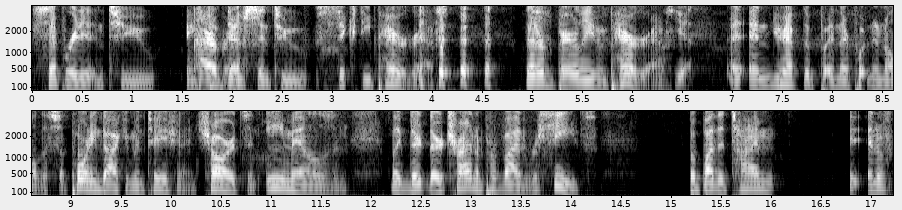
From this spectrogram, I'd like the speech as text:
separated into and Paragraphs. condensed into 60 paragraphs that are barely even paragraphs. Yeah. And, and you have to put, and they're putting in all the supporting documentation and charts and emails and like they're they're trying to provide receipts. But by the time and of,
